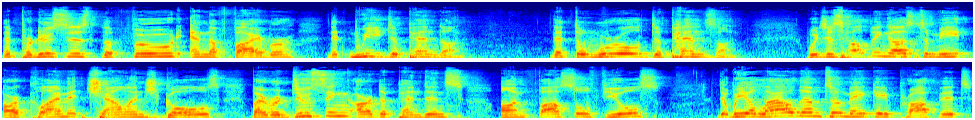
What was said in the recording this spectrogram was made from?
that produces the food and the fiber that we depend on, that the world depends on, which is helping us to meet our climate challenge goals by reducing our dependence on fossil fuels, that we allow them to make a profit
